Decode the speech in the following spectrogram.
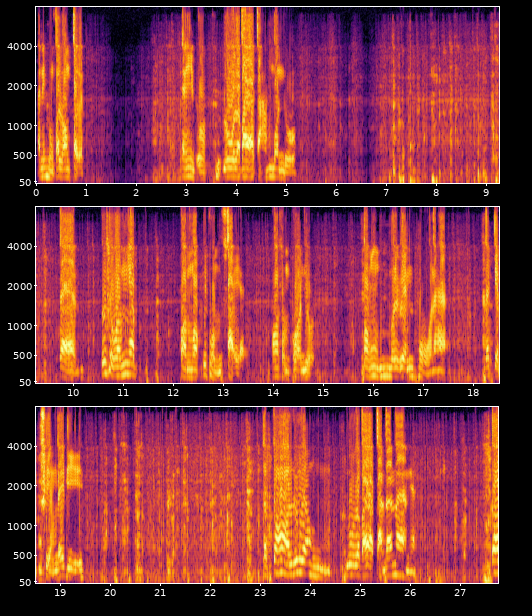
อันนี้ผมก็ลองเปิดอันนี้ดูรูระบายอากาศข้างบนดู แต่รู้สึกว่าเงียบกว่าหมวกที่ผมใส่อะพอสมควรอยู่ ตรงบริเวณหูนะฮะ จะเก็บเสียงได้ดี แล้วก็เรื่องรูระบายอากาศด้านหน้าเนี่ย ก็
